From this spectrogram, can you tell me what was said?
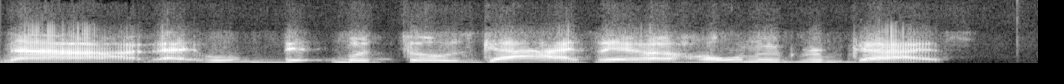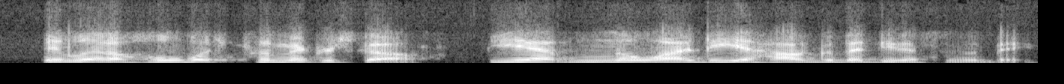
Nah, that, with those guys, they had a whole new group of guys. They let a whole bunch of playmakers go. You have no idea how good that defense is going to be.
